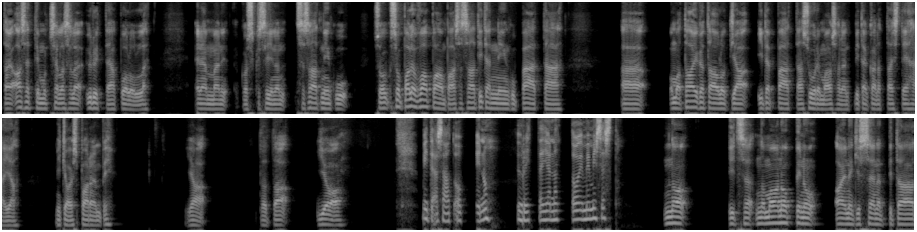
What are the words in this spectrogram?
tai asetti mut sellaiselle yrittäjäpolulle enemmän, koska siinä sä saat niin kuin se on, se on paljon vapaampaa. Sä saat itse niin kuin päättää ää, omat aikataulut ja itse päättää suurimman osan, että miten kannattaisi tehdä ja mikä olisi parempi. Ja tota, joo. Mitä sä oot oppinut yrittäjänä toimimisesta? No itse, no mä oon oppinut ainakin sen, että pitää,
